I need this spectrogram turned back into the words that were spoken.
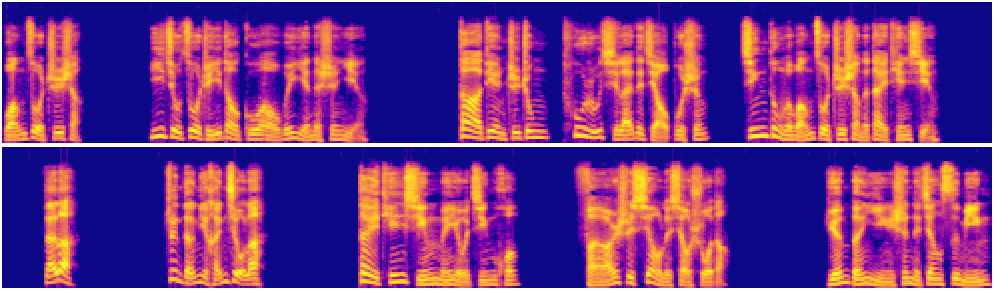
王座之上，依旧坐着一道孤傲威严的身影。大殿之中，突如其来的脚步声惊动了王座之上的戴天行。来了，朕等你很久了。戴天行没有惊慌，反而是笑了笑，说道。原本隐身的江思明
